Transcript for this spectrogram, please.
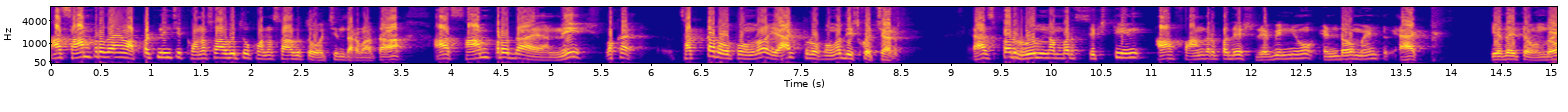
ఆ సాంప్రదాయం అప్పటి నుంచి కొనసాగుతూ కొనసాగుతూ వచ్చిన తర్వాత ఆ సాంప్రదాయాన్ని ఒక చట్ట రూపంలో యాక్ట్ రూపంలో తీసుకొచ్చారు. As per rule number sixteen of Andhra Pradesh revenue endowment act ఏదైతే ఉందో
